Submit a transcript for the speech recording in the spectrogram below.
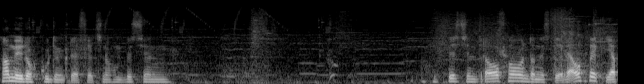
haben wir doch gut im Griff. Jetzt noch ein bisschen... Ein bisschen draufhauen, dann ist der auch weg. Ja.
